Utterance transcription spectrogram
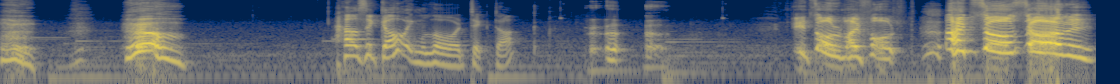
How's it going, Lord TikTok? It's all my fault. I'm so sorry.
